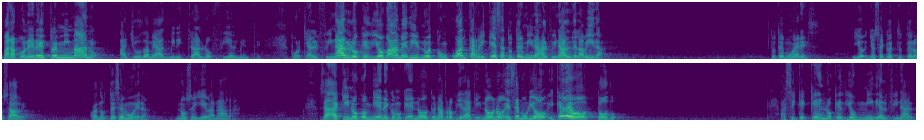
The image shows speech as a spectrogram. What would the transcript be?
para poner esto en mi mano. Ayúdame a administrarlo fielmente. Porque al final lo que Dios va a medir no es con cuánta riqueza tú terminas al final de la vida tú te mueres. Y yo, sé que usted lo sabe. Cuando usted se muera, no se lleva nada. O sea, aquí no conviene como que no, que una propiedad aquí. No, no, ese murió. ¿Y qué dejó? Todo. Así que, ¿qué es lo que Dios mide al final?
